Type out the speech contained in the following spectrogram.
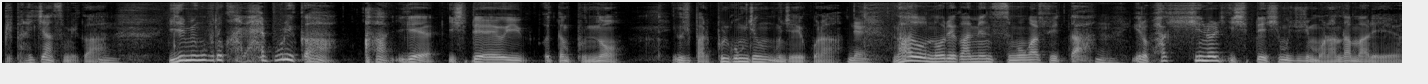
비판했지 않습니까? 음. 이재명 후보도 가만히 보니까 아 이게 20대의 어떤 분노 이것이 바로 불공정 문제였구나. 네. 나도 노력하면 성공할 수 있다. 음. 이런 확신을 20대에 심어주지 못한단 말이에요.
